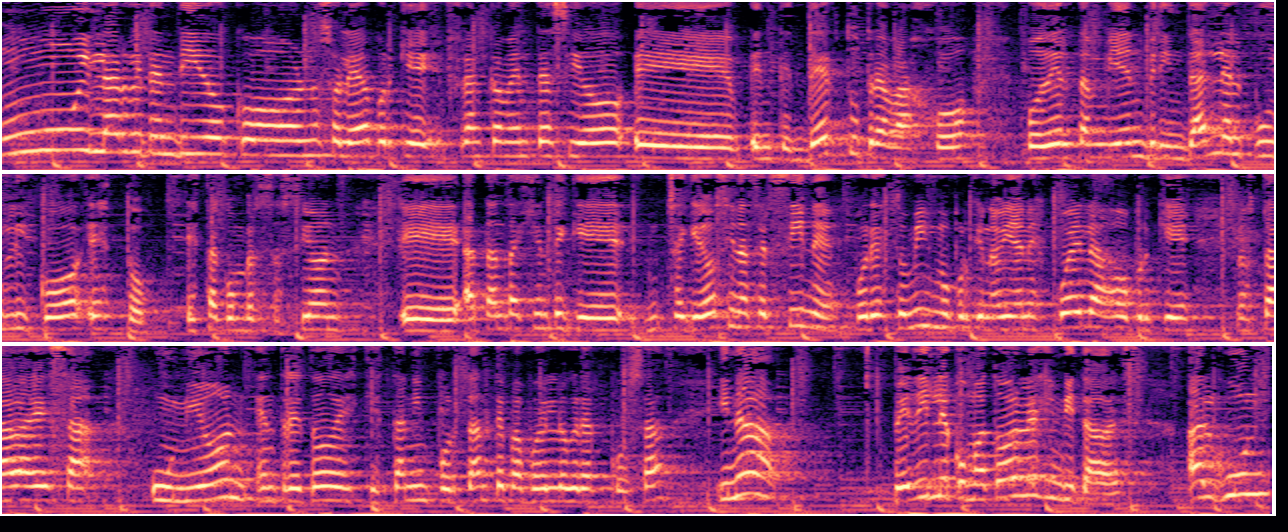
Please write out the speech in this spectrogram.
muy largo y tendido con Soledad porque francamente ha sido eh, entender tu trabajo, poder también brindarle al público esto, esta conversación, eh, a tanta gente que se quedó sin hacer cine por esto mismo, porque no habían escuelas o porque no estaba esa unión entre todos que es tan importante para poder lograr cosas. Y nada, pedirle como a todos los invitados algún...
